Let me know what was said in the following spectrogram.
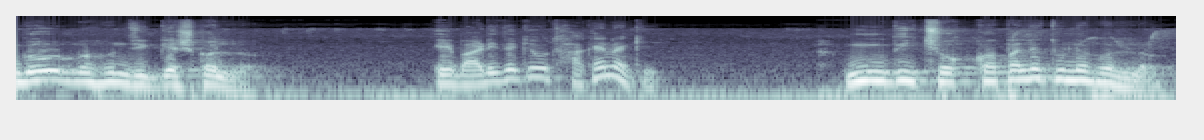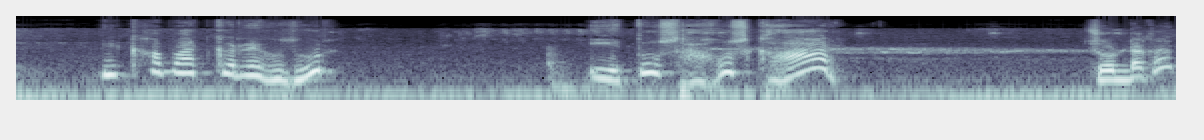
গৌরমোহন জিজ্ঞেস করল এ বাড়িতে কেউ থাকে নাকি? মুদি চোখ কপালে তুলে বলল করে হুজুর। এ তো সাহস কার? চোর ডাকাত?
